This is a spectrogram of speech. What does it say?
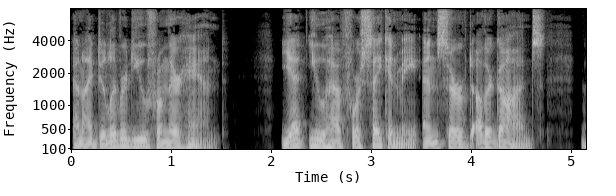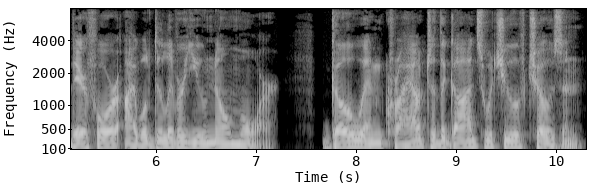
and I delivered you from their hand. Yet you have forsaken me, and served other gods. Therefore I will deliver you no more. Go and cry out to the gods which you have chosen.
